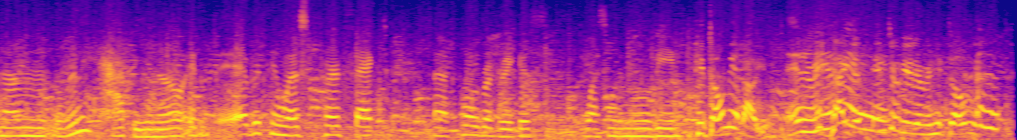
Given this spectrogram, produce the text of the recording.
and I'm really happy, you know. It, everything was perfect. Uh, Paul Rodriguez was in the movie. He told me about you. Really? I just interviewed him and he told me.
